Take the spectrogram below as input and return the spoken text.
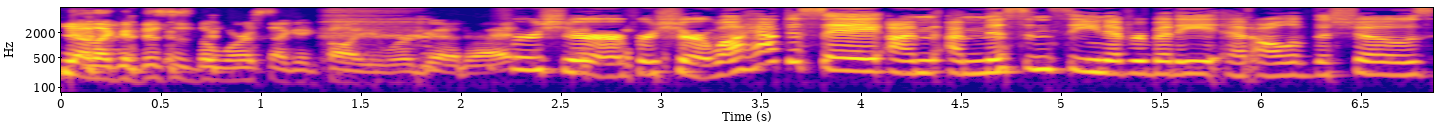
yeah, like if this is the worst I could call you, we're good, right? For sure, for sure. Well, I have to say I'm I'm missing seeing everybody at all of the shows,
